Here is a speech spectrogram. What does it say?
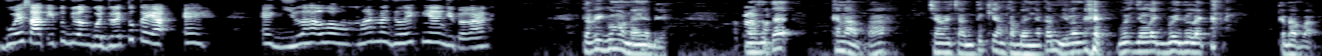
gue saat itu bilang gue jelek tuh kayak eh eh gila lo mana jeleknya? Gitu kan. Tapi gue mau nanya deh Apa-apa? maksudnya kenapa cewek cantik yang kebanyakan bilang eh gue jelek gue jelek? Kenapa?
